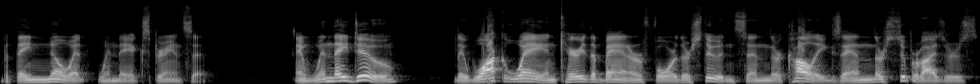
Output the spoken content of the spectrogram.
but they know it when they experience it. And when they do, they walk away and carry the banner for their students and their colleagues and their supervisors,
